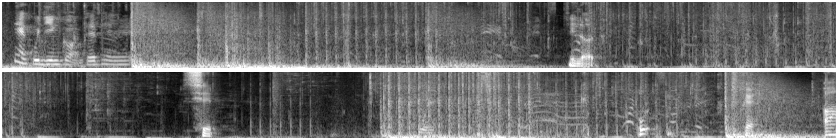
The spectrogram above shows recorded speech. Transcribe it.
ๆเนี่ยกูยิงก่อนแท้นี่โหลดชิด ๆโว้ย อุ๊ยโอเคอ่า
